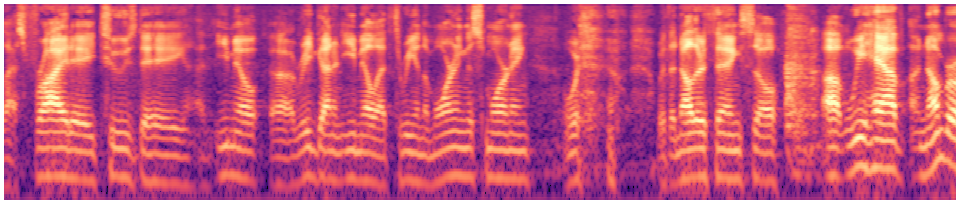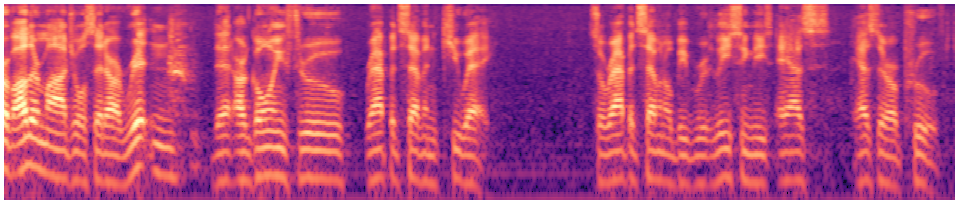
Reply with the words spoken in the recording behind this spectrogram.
last Friday, Tuesday. Email, uh, Reid got an email at 3 in the morning this morning with, with another thing. So uh, we have a number of other modules that are written that are going through Rapid 7 QA. So Rapid 7 will be releasing these as, as they're approved.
